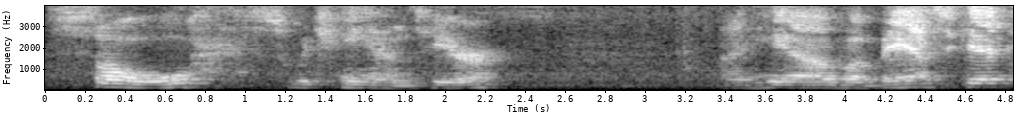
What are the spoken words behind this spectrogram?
So, switch hands here. I have a basket.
